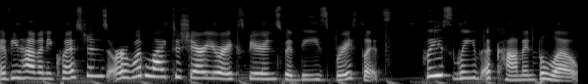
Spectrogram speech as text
If you have any questions or would like to share your experience with these bracelets, please leave a comment below.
